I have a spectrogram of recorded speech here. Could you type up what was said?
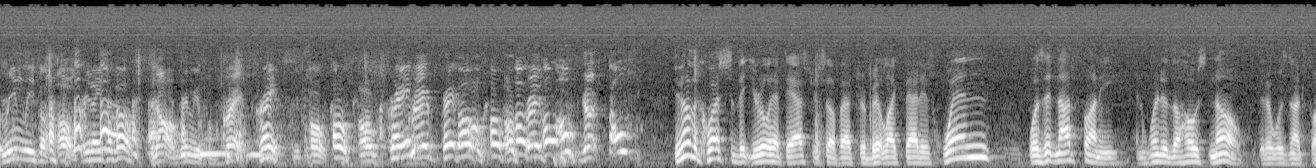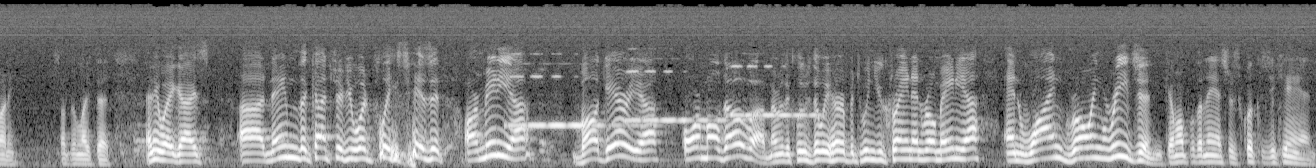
Green leaf of oak. Green leaf of oak. No, green leaf of grape. Grape. Oak. Oak. Oak. Grape. Grape. Grape. Oak. Oak. Oak. grape. Oak. Oak. Good. Oak. You know the question that you really have to ask yourself after a bit like that is when was it not funny and when did the host know that it was not funny? Something like that. Anyway, guys, uh, name the country if you would, please. Is it Armenia, Bulgaria, or Moldova? Remember the clues that we heard between Ukraine and Romania and wine-growing region. Come up with an answer as quick as you can.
